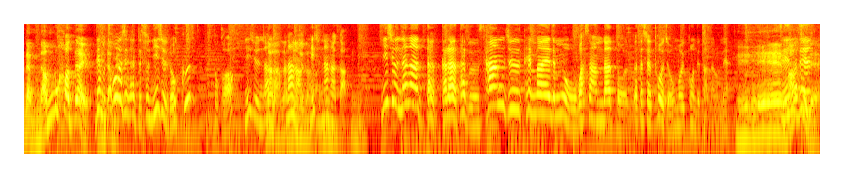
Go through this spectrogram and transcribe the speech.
ら何も変わってないよでも当時だってその26とか？27 7 27か、うん27だから多分30手前でもうおばさんだと私は当時思い込んでたんだろうね。えー、マジで？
